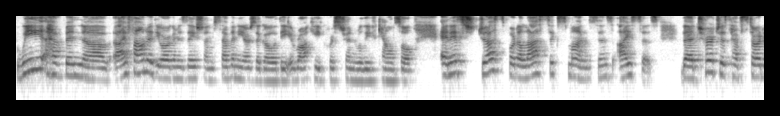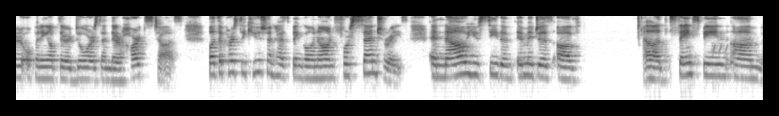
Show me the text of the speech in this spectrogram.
We have been, uh, I founded the organization seven years ago, the Iraqi Christian Relief Council, and it's just for the last six months since ISIS that churches have started opening up their doors and their hearts to us. But the persecution has been going on for centuries. And now you see the images of uh, saints being um,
